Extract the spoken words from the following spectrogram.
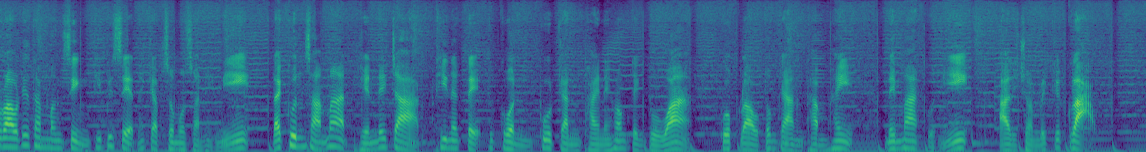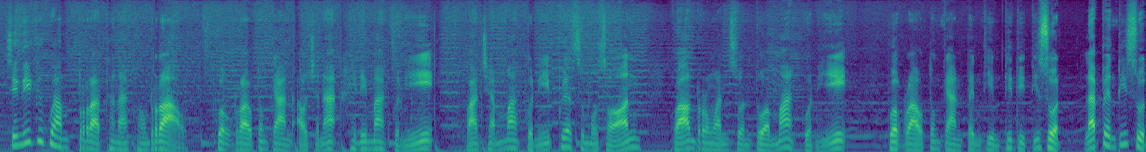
เราได้ทำบางสิ่งที่พิเศษให้กับสโมสรแห่งนี้แต่คุณสามารถเห็นได้จากที่นักเตะทุกคนพูดกันภายในห้องแต่งตัวว่า พวกเราต้องการทำให้ได้มากกว่านี้ อาริชอนเบเกกล่าว สิ่งนี้คือความปรารถนาของเรา พวกเราต้องการเอาชนะให้ได้มากกว่านี้คว้าแชมป์มากกว่านี้เพื่อสโมสรคว้ารางวัลส่วนตัวมากกว่านี้ พวกเราต้องการเป็นทีมที่ดีที่สุด และเป็นที่สุด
